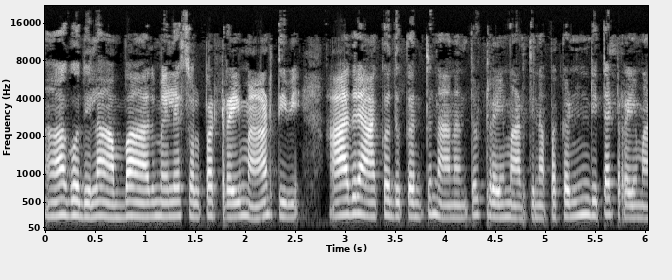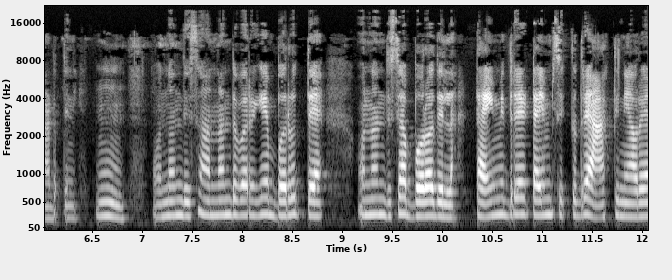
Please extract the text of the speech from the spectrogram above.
ಆಗೋದಿಲ್ಲ. ಹಬ್ಬ ಆದಮೇಲೆ ಸ್ವಲ್ಪ ಟ್ರೈ ಮಾಡ್ತೀವಿ. ಆದರೆ ಹಾಕೋದಕ್ಕಂತೂ ನಾನಂತೂ ಟ್ರೈ ಮಾಡ್ತೀನಪ್ಪ. ಖಂಡಿತ ಟ್ರೈ ಮಾಡ್ತೀನಿ. ಹ್ಞೂ ಒಂದೊಂದು ದಿವಸ ಹನ್ನೊಂದುವರೆಗೆ ಬರುತ್ತೆ. ಒಂದೊಂದು ದಿವಸ ಬರೋದಿಲ್ಲ. ಟೈಮ್ ಇದ್ದರೆ ಟೈಮ್ ಸಿಕ್ಕಿದ್ರೆ ಹಾಕ್ತೀನಿ. ಅವರೇ,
